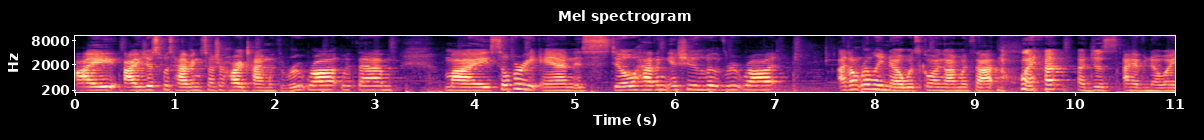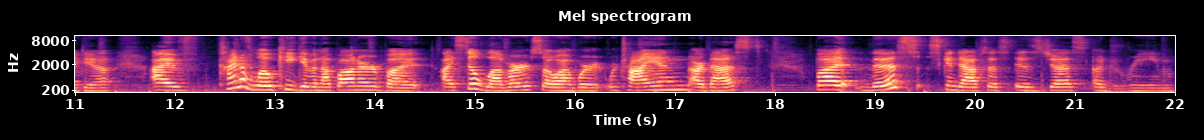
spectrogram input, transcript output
I, I just was having such a hard time with root rot with them. My Silvery Ann is still having issues with root rot. I don't really know what's going on with that plant. I just, I have no idea. I've kind of low-key given up on her, but I still love her, so uh, we're, we're trying our best. But this Scindapsus is just a dream.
